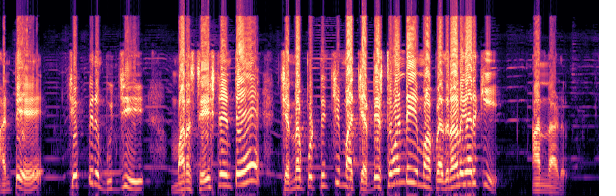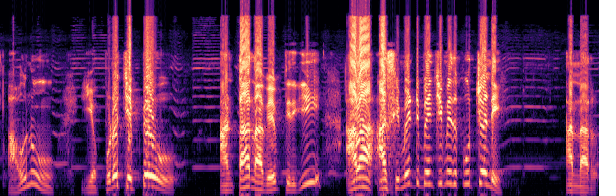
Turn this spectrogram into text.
అంటే చెప్పిన బుజ్జి మన స్టేషన్ అంటే చిన్నప్పటి నుంచి మా చెడ్డ ఇష్టమండి మా పెదనాన్నగారికి అన్నాడు. అవును ఎప్పుడో చెప్పావు. అంటా నా వైపు తిరిగి అలా ఆ సిమెంట్ బెంచి మీద కూర్చోండి అన్నారు.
